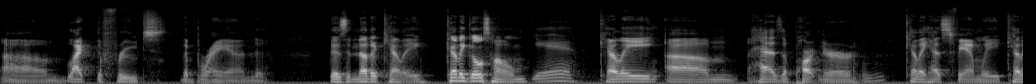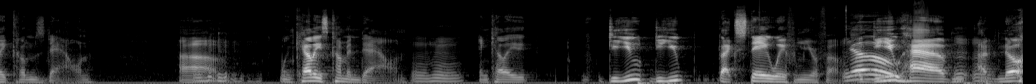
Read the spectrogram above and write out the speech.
um, like the fruit, the brand. There's another Kelli. Kelli goes home. yeah. Kelli um, has a partner. Kelli has family. Kelli comes down. Um, when Kelli's coming down, and Kelli, do you do you like stay away from your phone? Like, No. do you have no?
